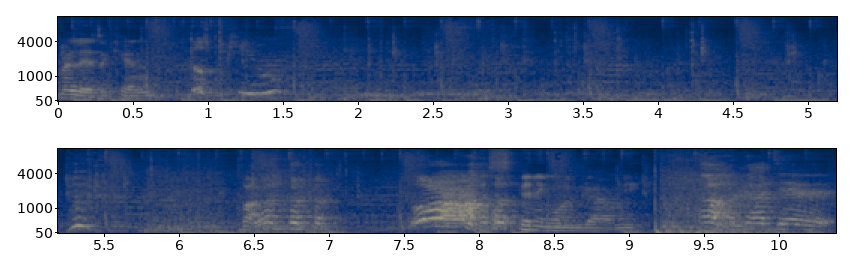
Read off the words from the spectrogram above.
My laser cannon does pew. Fuck. the spinning one got me. oh god damn it!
